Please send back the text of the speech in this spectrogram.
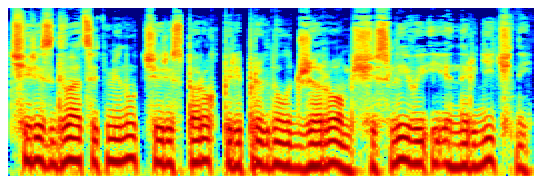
Через двадцать минут через порог перепрыгнул Джером, счастливый и энергичный,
